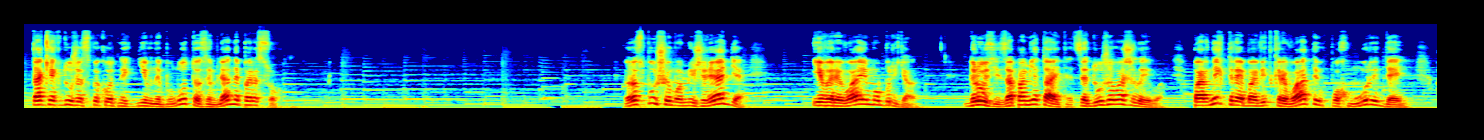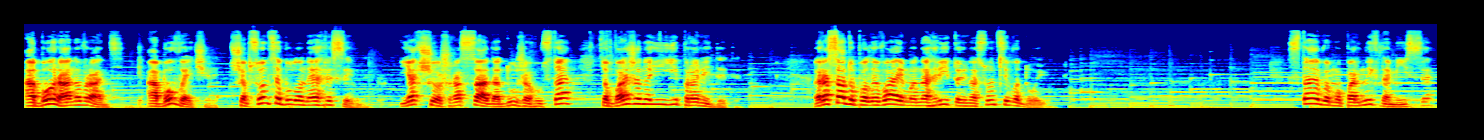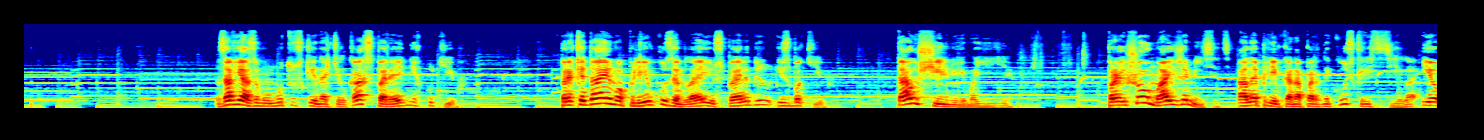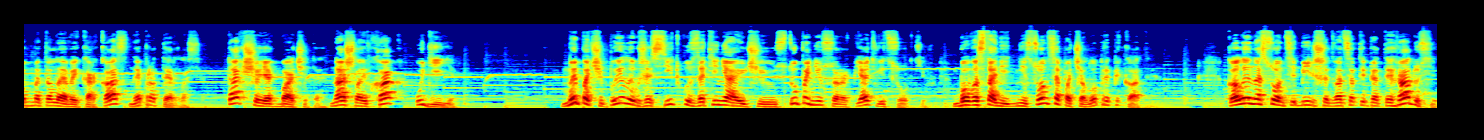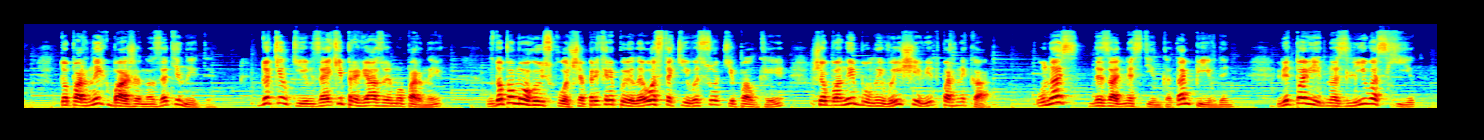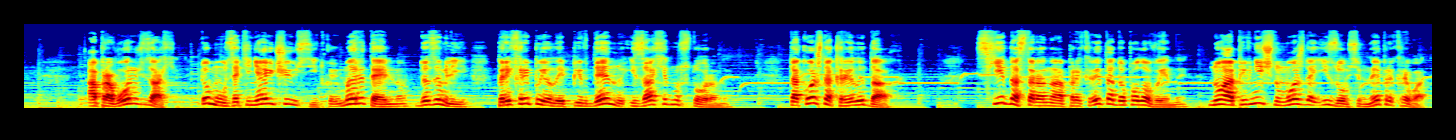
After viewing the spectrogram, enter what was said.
Так як дуже спекотних днів не було, то земля не пересохла. Розпушуємо міжряддя і вириваємо бур'ян. Друзі, запам'ятайте, це дуже важливо. Парник треба відкривати в похмурий день або рано вранці, або ввечері, щоб сонце було не агресивне. Якщо ж розсада дуже густа, то бажано її прорідити. Розсаду поливаємо нагрітою на сонці водою. Ставимо парник на місце. Зав'язуємо мотузки на кілках з передніх кутів. Прикидаємо плівку землею спереду і з боків та ущільнюємо її. Пройшов майже місяць, але плівка на парнику скрізь ціла і об металевий каркас не протерлася. Так що, як бачите, наш лайфхак у дії. Ми почепили вже сітку з затіняючою ступеню 45%, бо в останні дні сонце почало припікати. Коли на сонці більше 25 градусів, то парник бажано затінити. До кілків, за які прив'язуємо парник, з допомогою скотча прикріпили ось такі високі палки, щоб вони були вищі від парника. У нас, де задня стінка, там південь. Відповідно, зліва схід, а праворуч захід. Тому затіняючою сіткою ми ретельно до землі прикріпили південну і західну сторони. Також накрили дах. Східна сторона прикрита до половини, ну а північну можна і зовсім не прикривати.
